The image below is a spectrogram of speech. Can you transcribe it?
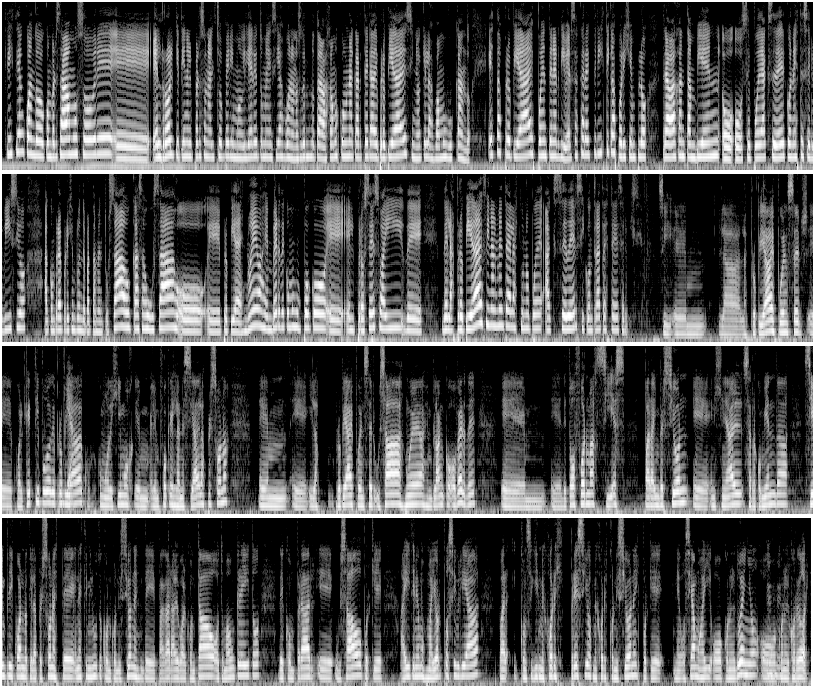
Cristian, cuando conversábamos sobre eh, el rol que tiene el personal shopper inmobiliario, tú me decías, bueno, nosotros no trabajamos con una cartera de propiedades, sino que las vamos buscando. Estas propiedades pueden tener diversas características, por ejemplo, trabajan también o, se puede acceder con este servicio a comprar, por ejemplo, un departamento usado, casas usadas o eh, propiedades nuevas en verde. ¿Cómo es un poco eh, el proceso ahí de, de las propiedades finalmente a las que uno puede acceder si contrata este servicio? Sí, em, las propiedades pueden ser eh, cualquier tipo de propiedad, como dijimos, em, el enfoque es la necesidad de las personas. Em, eh, y las propiedades pueden ser usadas, nuevas, en blanco o verde. Eh, de todas formas, si es para inversión, en general se recomienda siempre y cuando que la persona esté en este minuto con condiciones de pagar algo al contado o tomar un crédito, de comprar usado, porque ahí tenemos mayor posibilidad para conseguir mejores precios, mejores condiciones, porque negociamos ahí o con el dueño o con el corredor.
